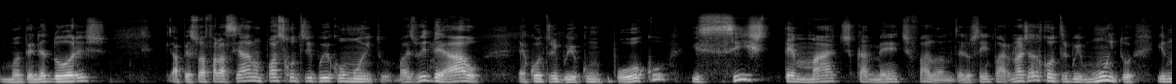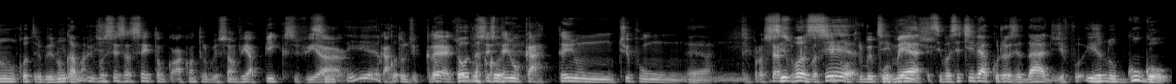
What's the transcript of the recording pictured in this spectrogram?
mantenedores. A pessoa fala assim: ah, não posso contribuir com muito. Mas o ideal é contribuir com pouco e sistematicamente falando, entendeu? Sem parar. Não adianta contribuir muito e não contribuir nunca mais. E vocês aceitam a contribuição via Pix, via Sim, e é cartão de crédito? toda vocês têm um, têm um tipo um, um processo se que você, você contribui por tiver, mês? se você tiver a curiosidade de ir no Google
